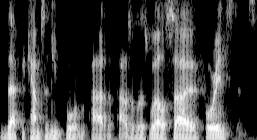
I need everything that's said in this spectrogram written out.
that becomes an important part of the puzzle as well. So, for instance,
